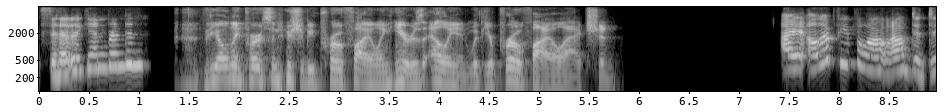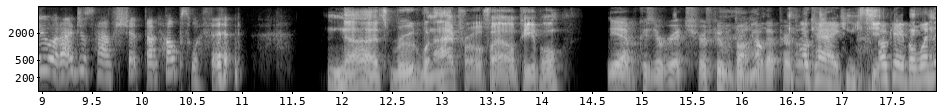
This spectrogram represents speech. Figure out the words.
Say that again, Brendan. The only person who should be profiling here is Elian with your profile action. I other people are allowed to do it. I just have shit that helps with it. No, it's rude when I profile people. Yeah, because you're rich. Rich people don't have that privilege. Okay. Okay, but when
